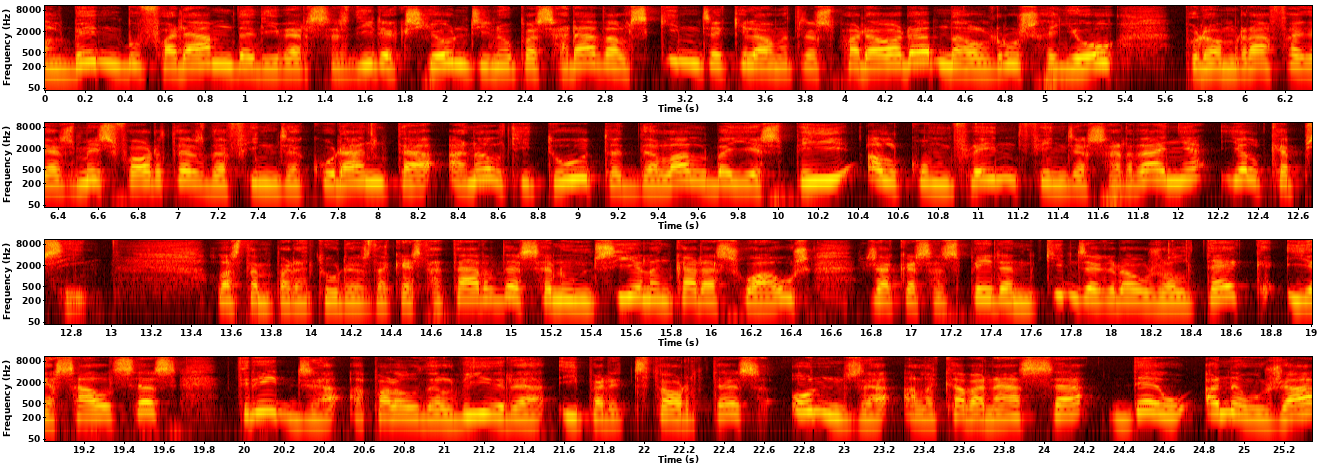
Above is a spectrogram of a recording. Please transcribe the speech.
El vent bufarà de diverses direccions i no passarà dels 15 km per hora al Rosselló, però amb ràfegues més fortes de fins a 40 en altitud de l'Alba i Espí al el Conflent fins a Cerdanya i el Capcí. Les temperatures d'aquesta tarda s'anuncien encara suaus, ja que s'esperen 15 graus al Tec i a Salses, 13 a Palau del Vidre i Parets Tortes, 11 a la Cabanassa, 10 a Neusà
